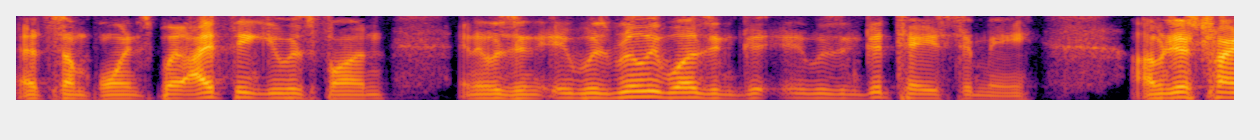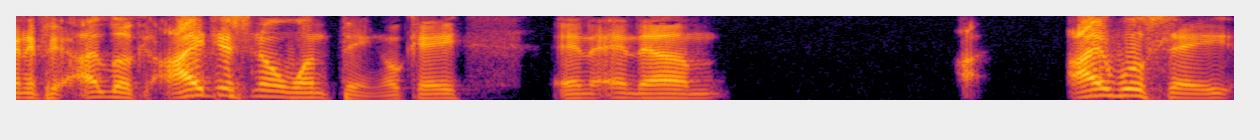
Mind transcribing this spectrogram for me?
at some points. But I think it was fun and it was in, it was really was in good it was in good taste to me. I'm just trying to figure. I look. I just know one thing, okay, and and um, I, I will say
